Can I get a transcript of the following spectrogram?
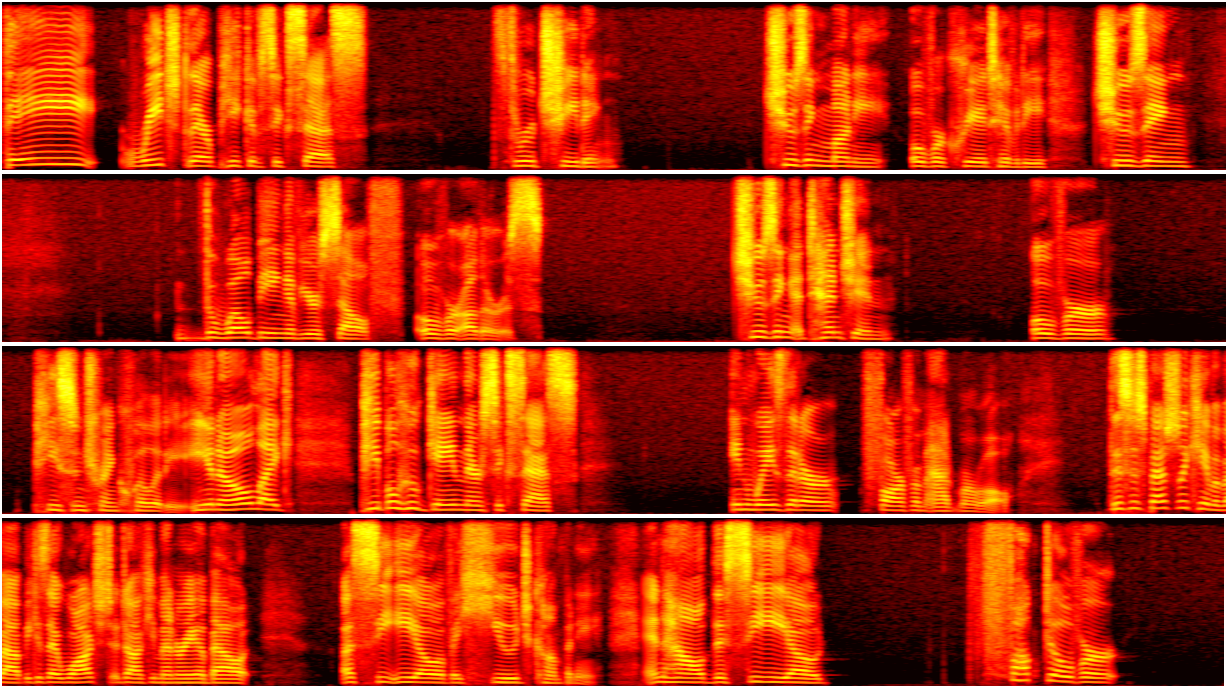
They reached their peak of success through cheating, choosing money over creativity, choosing the well being of yourself over others, choosing attention over peace and tranquility. You know, like people who gain their success in ways that are far from admirable. This especially came about because I watched a documentary about a CEO of a huge company and how the CEO fucked over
